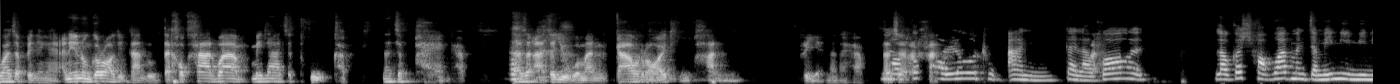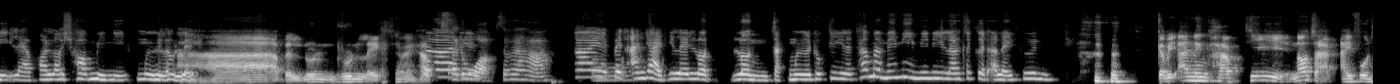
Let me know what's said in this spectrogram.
ว่าจะเป็นยังไง อันนี้นนก็รอติดตามดู แต่เขาคาดว่าไม่น่าจะถูกครับ น่าจะแพงครับ น่าจะอาจจะอยู่ประมาณเก้าร้อยถึงพันเหรียญนะครับน่าจะราคาเราก็ฟอลโล่ทุกอัน แต่เราก็ เราก็ช็อกว่ามันจะไม่มีมินิแล้ว เพราะเราชอบมินิมือเราเล็กอ่าเป็นรุ่นรุ่นเล็กใช่ไหมครับ สะดวกใช่ไหมคะใช่เป็นอันใหญ่ที่เลยหล่นหล่นจากมือทุกทีเลยถ้ามันไม่มีมินิแล้วจะเกิดอะไรขึ้น กับอีกอันนึงครับที่นอกจาก iPhone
